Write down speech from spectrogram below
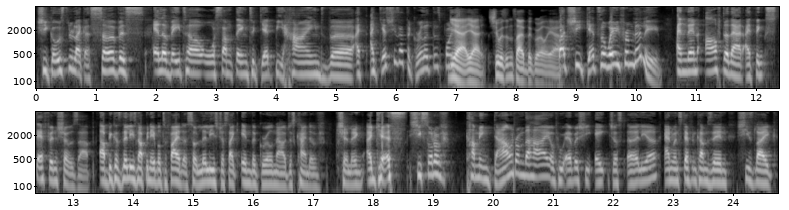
She goes through like a service elevator or something to get behind the. I, I guess she's at the grill at this point. yeah, yeah, she was inside the grill. Yeah, But she gets away from Lily. And then after that, I think Stefan shows up uh, because Lily's not been able to fight her. So Lily's just like in the grill now, just kind of chilling, I guess. She's sort of coming down from the high of whoever she ate just earlier. And when Stefan comes in, she's like,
